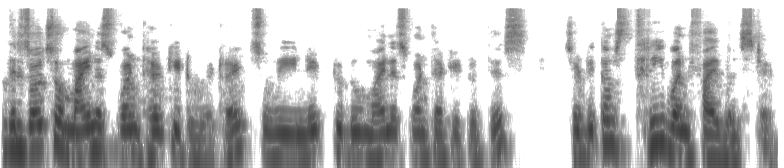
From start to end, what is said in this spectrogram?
There is also minus 130 to it, right? So we need to do minus 130 to this. So it becomes 315 instead.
